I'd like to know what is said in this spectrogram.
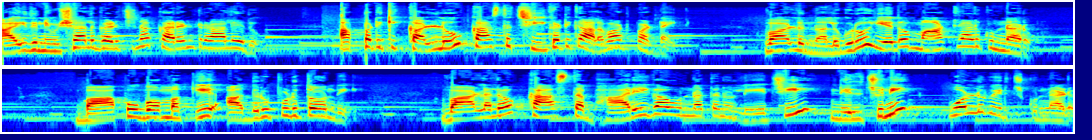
ఐదు నిమిషాలు గడిచినా కరెంట్ రాలేదు. అప్పటికి కళ్ళు కాస్త చీకటికి అలవాటు పడ్డాయి. వాళ్ళు నలుగురు ఏదో మాట్లాడుకున్నారు. బాపు బొమ్మకి అదురు పుడుతోంది. వాళ్ళలో కాస్త భారీగా ఉన్నతను లేచి నిల్చుని ఒళ్ళు విరుచుకున్నాడు.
